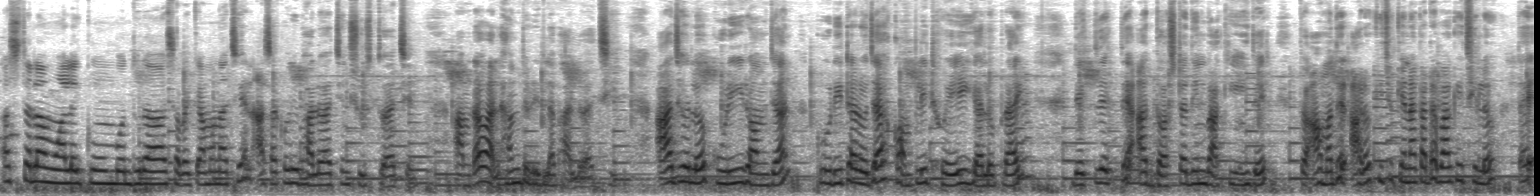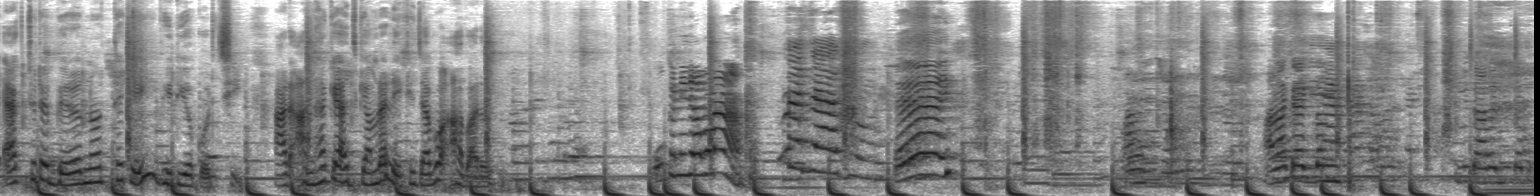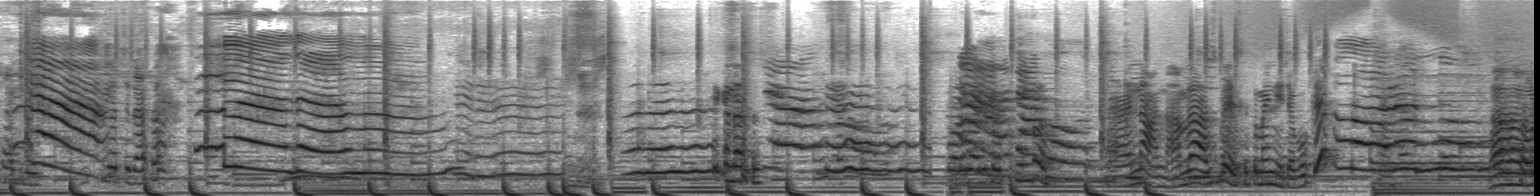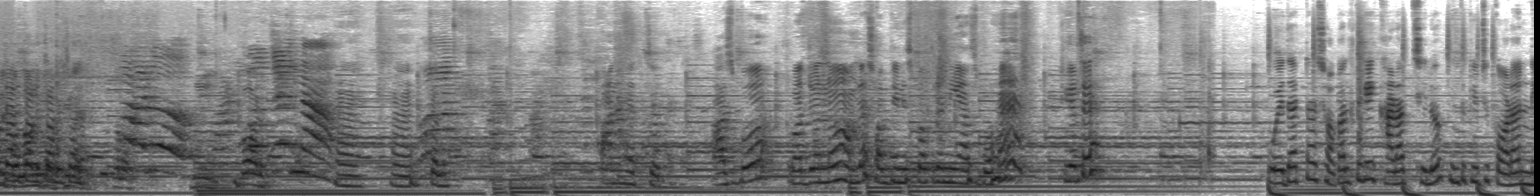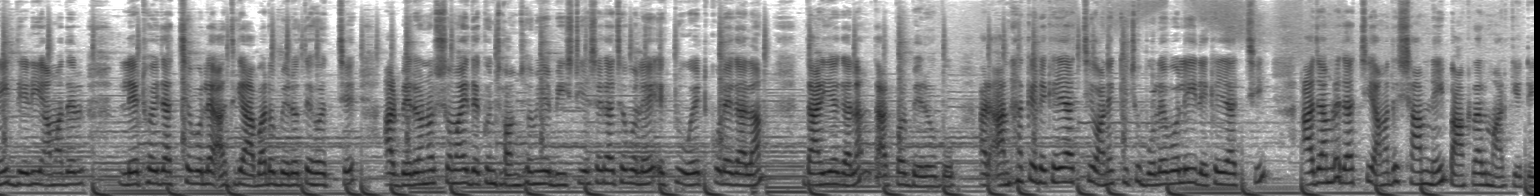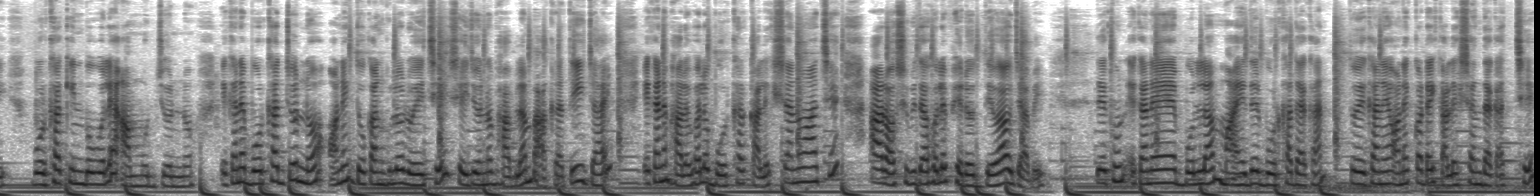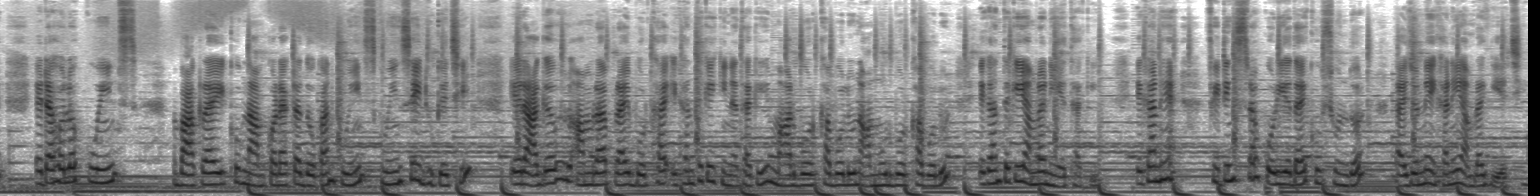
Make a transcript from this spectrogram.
আসসালামু আলাইকুম বন্ধুরা সবাই কেমন আছেন? আশা করি ভালো আছেন সুস্থ আছেন। আমরাও আলহামদুলিল্লাহ ভালো আছি। আজ হলো কুড়ি রমজান কুড়িটা রোজা কমপ্লিট হয়েই গেল প্রায়। দেখতে দেখতে আর দশটা দিন বাকি ঈদের। তো আমাদের আরও কিছু কেনাকাটা বাকি ছিল তাই এক একচোটে বেরোনোর থেকেই ভিডিও করছি। আর আনহাকে আজকে আমরা রেখে যাব আবারও। ওকে নিয়ে যাব না? এই! আমাকে একদম না না আমরা আসব এসে তোমায় নিয়ে যাব ওকে চলো হ্যাঁ হ্যাঁ চলো হচ্ছে আসব, তোমার জন্য আমরা সব জিনিসপত্র নিয়ে আসব হ্যাঁ? ঠিক আছে? ওয়েদারটা সকাল থেকেই খারাপ ছিল, কিন্তু কিছু করার নেই, দেরি আমাদের লেট হয়ে যাচ্ছে বলে আজকে আবারও বেরোতে হচ্ছে। আর বেরোনোর সময় দেখুন ঝমঝমিয়ে বৃষ্টি এসে গেছে বলে একটু ওয়েট করে গেলাম, দাঁড়িয়ে গেলাম, তারপর বেরোবো। আর আনহাকে রেখে যাচ্ছি, অনেক কিছু বলে বলেই রেখে যাচ্ছি। আজ আমরা যাচ্ছি আমাদের সামনেই বাঁকড়ার মার্কেটে বোরখা কিনবো বলে আম্মুর জন্য। এখানে বোরখার জন্য অনেক দোকানগুলো রয়েছে, সেই জন্য ভাবলাম বাঁকড়াতেই যাই। এখানে ভালো ভালো বোরখার কালেকশানও আছে, আর অসুবিধা হলে ফেরত দেওয়াও যাবে। দেখুন, এখানে বললাম মায়েদের বোরখা দেখান। তো এখানে অনেক কটাই কালেকশান দেখাচ্ছে। এটা হলো কুইন্স বাঁকড়াই খুব নাম করা একটা দোকান কুইন্স কুইন্সেই ঢুকেছি। এর আগেও আমরা প্রায় বোরখা এখান থেকেই কিনে থাকি। মার বোরখা বলুন আমুর বোরখা বলুন, এখান থেকেই আমরা নিয়ে থাকি। এখানে ফিটিংসটাও করিয়ে দেয়, খুব সুন্দর। তাই জন্য এখানেই আমরা গিয়েছি।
